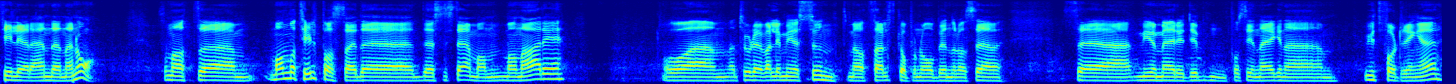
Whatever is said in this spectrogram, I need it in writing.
tidligere enn den er nå. Sånn at man må tilpasse seg det, det systemet man, er i. Og eh, jeg tror det er veldig mye sunt med at selskaper nå begynner å se, se mye mer i dybden på sine egne utfordringer.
